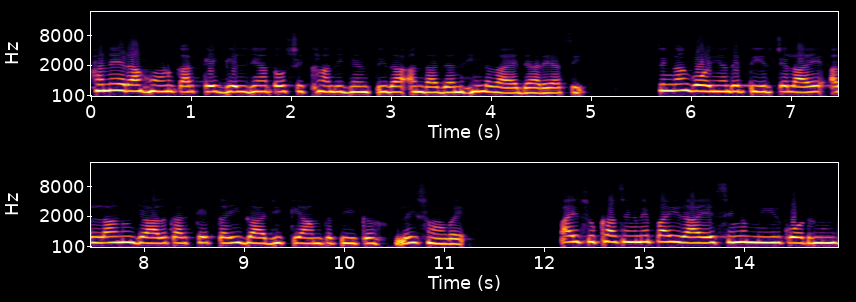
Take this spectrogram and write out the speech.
ਹਨੇਰਾ ਹੋਣ ਕਰਕੇ ਗਿਲਜਿਆਂ ਤੋਂ ਸਿੱਖਾਂ ਦੀ ਗਿਣਤੀ ਦਾ ਅੰਦਾਜ਼ਾ ਨਹੀਂ ਲਗਾਇਆ ਜਾ ਰਿਹਾ ਸੀ। ਸਿੰਘਾਂ ਗੋਲੀਆਂ ਦੇ ਤੀਰ ਚਲਾਏ ਅੱਲਾ ਨੂੰ ਯਾਦ ਕਰਕੇ ਕਈ ਗਾਜੀ ਕਿਆਮਤ ਤੀਕ ਲਈ ਸੌਂ ਗਏ। ਭਾਈ ਸੁੱਖਾ ਸਿੰਘ ਨੇ ਭਾਈ ਰਾਏ ਸਿੰਘ ਮੀਰਕੋਟ ਨੂੰ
